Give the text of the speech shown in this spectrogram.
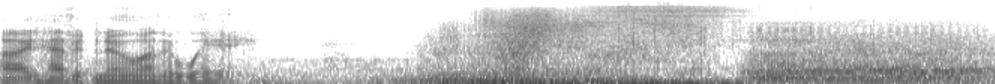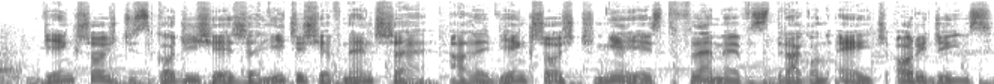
I'd have it no other way. Większość zgodzi się, że liczy się wnętrze, ale większość nie jest Flemeth z Dragon Age Origins.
